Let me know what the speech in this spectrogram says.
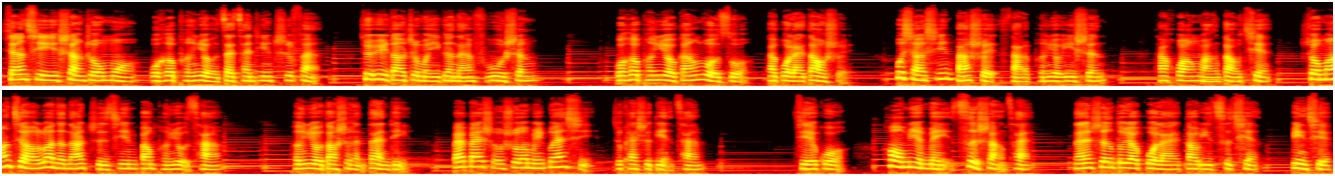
想起上周末我和朋友在餐厅吃饭，就遇到这么一个男服务生。我和朋友刚落座，他过来倒水，不小心把水洒了朋友一身。他慌忙道歉，手忙脚乱地拿纸巾帮朋友擦。朋友倒是很淡定，摆摆手说没关系，就开始点餐。结果后面每次上菜，男生都要过来道一次歉，并且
